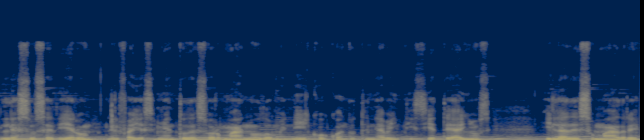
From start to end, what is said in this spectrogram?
le sucedieron el fallecimiento de su hermano Domenico cuando tenía 27 años y la de su madre,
